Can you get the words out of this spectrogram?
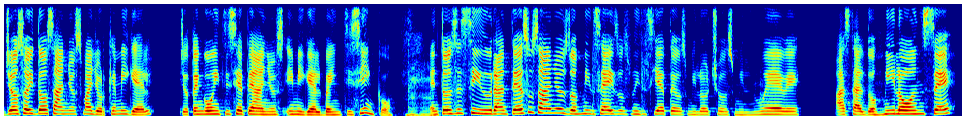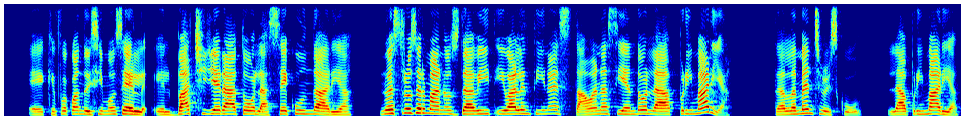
Yo soy dos años mayor que Miguel. Yo tengo 27 años y Miguel 25. ujú, Entonces, sí, durante esos años, 2006, 2007, 2008, 2009, hasta el 2011, eh, que fue cuando hicimos el, el bachillerato, la secundaria, nuestros hermanos David y Valentina estaban haciendo la primaria, the elementary school, la primaria.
